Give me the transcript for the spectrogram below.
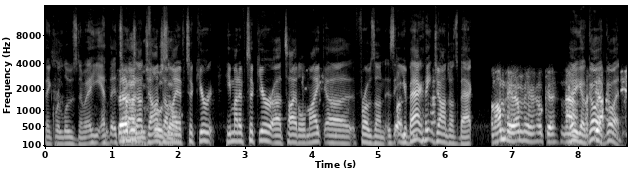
think we're losing him. He, it turns out John John might have took your he might have took your uh, title, Mike. Uh, Frozone, is it you back? I think John John's back. Oh, I'm here. I'm here. Okay. Nah, There you go. Go ahead. Go ahead.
